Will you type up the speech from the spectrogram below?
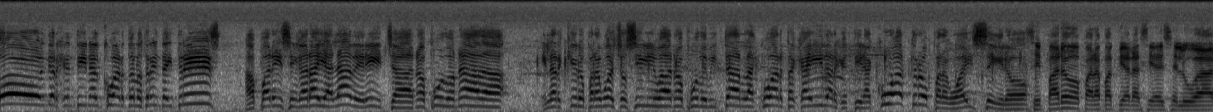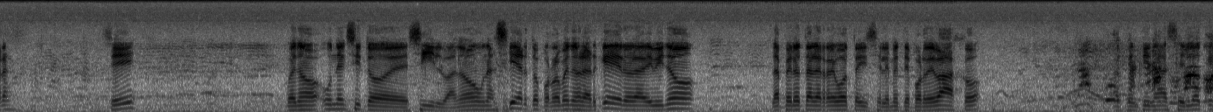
Gol de Argentina, el cuarto a los 33. Aparece Garay a la derecha, no pudo nada. El arquero paraguayo Silva no pudo evitar la cuarta caída. Argentina 4, Paraguay 0. Se paró para patear hacia ese lugar. ¿Sí? Bueno, un éxito de Silva, ¿no? Un acierto, por lo menos el arquero, la adivinó. La pelota le rebota y se le mete por debajo. Argentina hace lo que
